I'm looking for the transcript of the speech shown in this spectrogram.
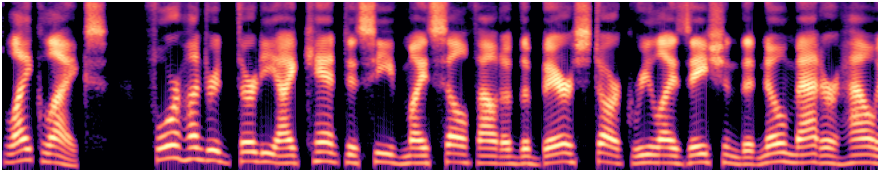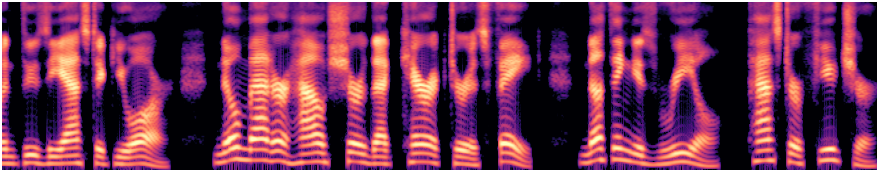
Like likes. 430 I can't deceive myself out of the bare stark realization that no matter how enthusiastic you are, no matter how sure that character is fate, nothing is real, past or future,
